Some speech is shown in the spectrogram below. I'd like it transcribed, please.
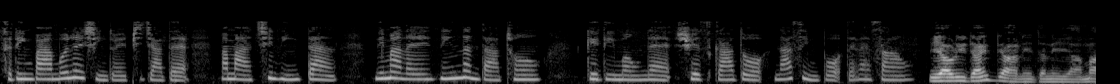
是零八每人行对皮夹的，妈妈请您等，你妈嘞您能打通。ကေတီမုံနဲ့ရွှေစကားတို့နားဆင်ဖို့တလန်ဆောင်။အေယာဝတီတိုင်းတာနေတနေရာမှ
